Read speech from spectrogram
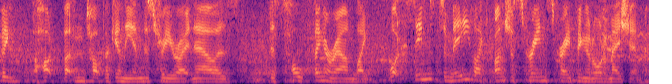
big hot button topic in the industry right now is this whole thing around like what seems to me like a bunch of screen scraping and automation.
